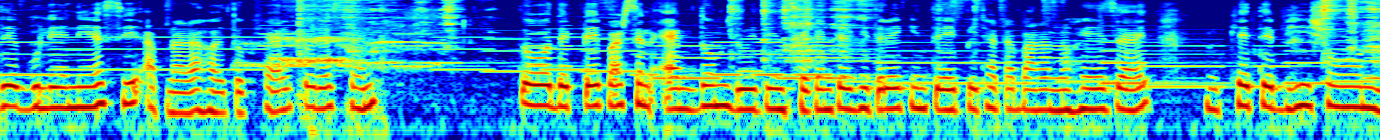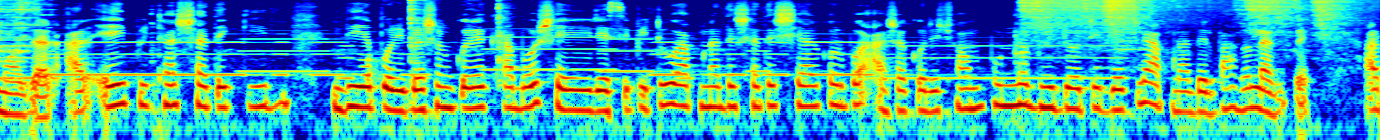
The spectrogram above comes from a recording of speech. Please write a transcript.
দিয়ে গুলিয়ে নিয়েছি। আপনারা হয়তো খেয়াল করেছেন তো দেখতেই পারছেন, একদম দুই তিন সেকেন্ডের ভিতরে কিন্তু এই পিঠাটা বানানো হয়ে যায়। খেতে ভীষণ মজার। আর এই পিঠার সাথে কি দিয়ে পরিবেশন করে খাব সেই রেসিপিটিও আপনাদের সাথে শেয়ার করব। আশা করি সম্পূর্ণ ভিডিওটি দেখলে আপনাদের ভালো লাগবে। আর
